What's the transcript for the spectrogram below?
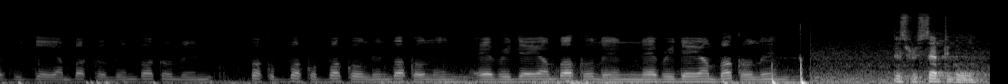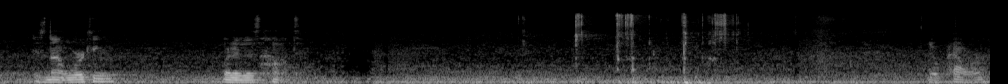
Every day I'm buckling, buckling, buckle, buckle, buckling, buckling. Every day I'm buckling, every day I'm buckling. This receptacle is not working, but it is hot. No power.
